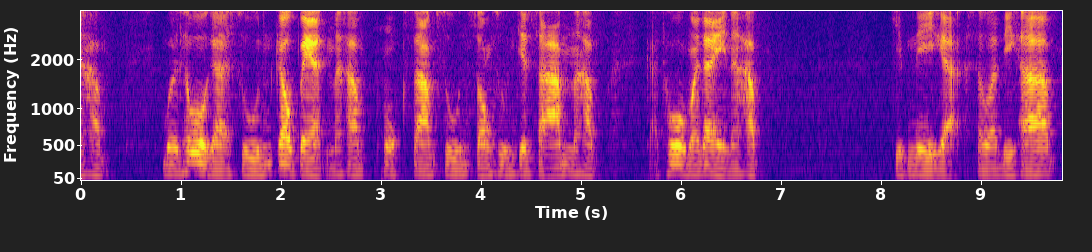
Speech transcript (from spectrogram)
นะครับ เบอร์โทรก็0 9 8นะครับ6 3 0 2 0 7 3นะครับก็โทรมาได้นะครับ คลิปนี้ก็สวัสดีครับ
